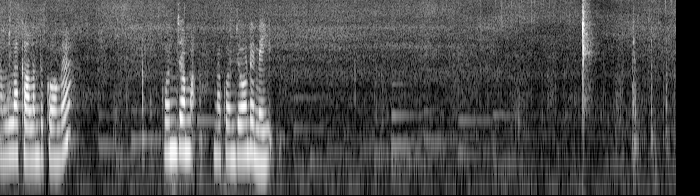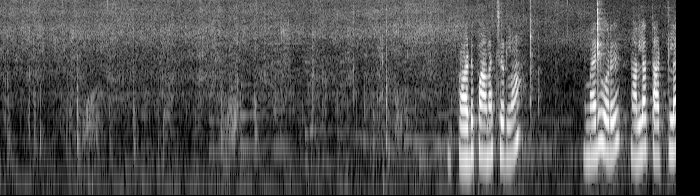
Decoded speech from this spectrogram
நல்லா கலந்துக்கோங்க. கொஞ்சமாக இன்னும் கொஞ்சோண்டு நெய். அடுப்பு அணைச்சிடலாம். இது மாதிரி ஒரு நல்ல தட்டில்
